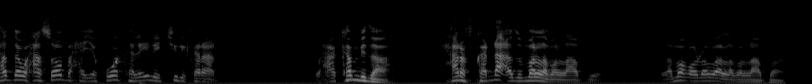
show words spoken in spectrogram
Hadda waxaa soo baxaya kuwo kale inay jiri karaan. Waxaa ka mid ah xarafka dhacdu ma laban laabmo lama odhan waa laban laabmaa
